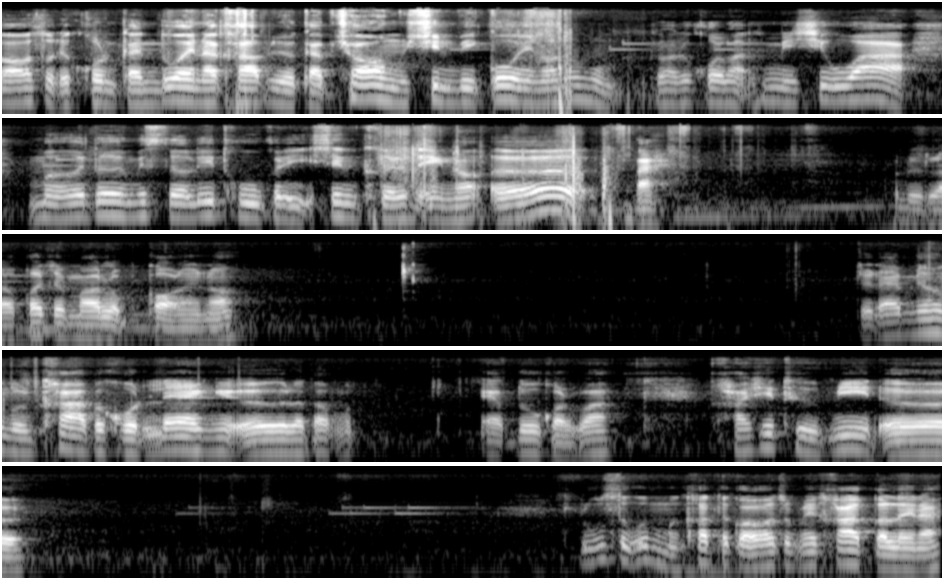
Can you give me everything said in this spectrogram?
ก็สวัสดีคนกันด้วยนะครับ อยู่กับช่องชินบิโก้เองเนาะทุกผมทุกคนที่มีชื่อว่า Murder Mystery 2กันอีกเช่นเคยนั่นเองเนาะเออไปคนอื่นเราก็จะมาหลบก่อนเลยเนาะจะได้ไม่ต้องโดนฆ่าไปคนแรกไงเออแล้วต้องแอบดูก่อนว่าใครที่ถือมีดเออ รู้สึกว่าเหมือนฆาตกรเขาจะไม่ฆ่ากันเลยนะ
